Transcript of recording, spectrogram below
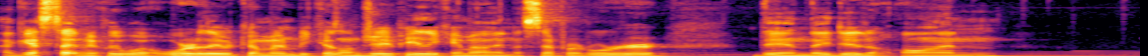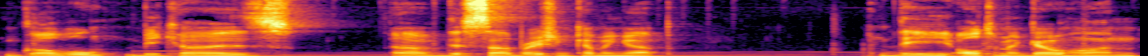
I guess technically what order they would come in because on JP they came out in a separate order than they did on Global because of this celebration coming up. The Ultimate Gohan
